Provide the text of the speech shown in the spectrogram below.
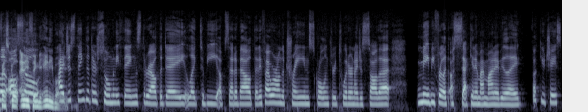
fiscal also, anything to anybody? I just think that there's so many things throughout the day like to be upset about that if I were on the train scrolling through Twitter and I just saw that, maybe for like a second in my mind I'd be like, "Fuck you, Chase,"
